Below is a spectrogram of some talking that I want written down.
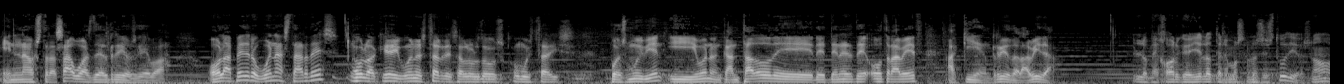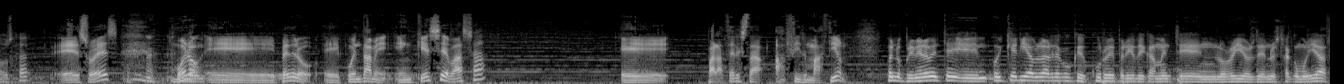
en nuestras aguas del río Esgueva. Hola Pedro, buenas tardes. Hola, ¿qué hay? Buenas tardes a los dos, ¿cómo estáis? Pues muy bien y bueno, encantado de, tenerte otra vez aquí en Río de la Vida. Lo mejor que hoy lo tenemos en los estudios, ¿no, Oscar? Eso es. bueno, eh, Pedro, eh, cuéntame, ¿en qué se basa eh, para hacer esta afirmación? Bueno, primeramente, eh, hoy quería hablar de algo que ocurre periódicamente en los ríos de nuestra comunidad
